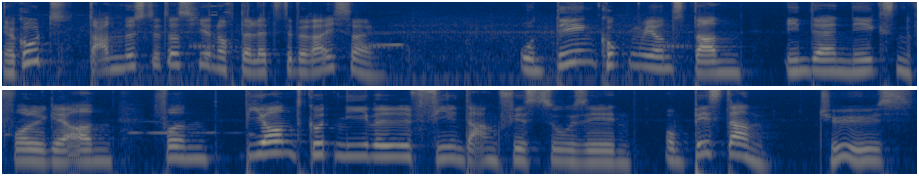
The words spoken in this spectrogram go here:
Ja gut, dann müsste das hier noch der letzte Bereich sein. Und den gucken wir uns dann in der nächsten Folge an von Beyond Good and Evil. Vielen Dank fürs Zusehen und bis dann. Tschüss.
